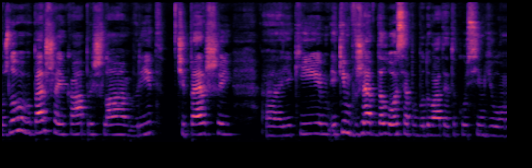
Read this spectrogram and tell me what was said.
Можливо, ви перша, яка прийшла в рід, чи перший, е, які, яким вже вдалося побудувати таку сім'ю.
